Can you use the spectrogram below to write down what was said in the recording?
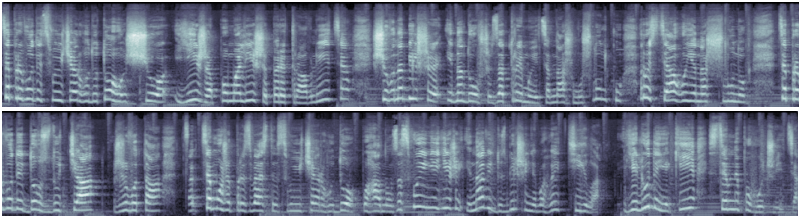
Це приводить в свою чергу до того, що їжа помаліше перетравлюється, що вона більше і надовше затримується в нашому шлунку, розтягує наш шлунок. Це приводить до вздуття живота. Це може призвести в свою чергу до поганого засвоєння їжі і навіть до збільшення ваги тіла. Є люди, які з цим не погоджуються.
